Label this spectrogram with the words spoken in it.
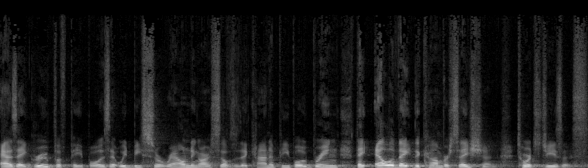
as a group of people is that we'd be surrounding ourselves with the kind of people who bring, they elevate the conversation towards Jesus.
